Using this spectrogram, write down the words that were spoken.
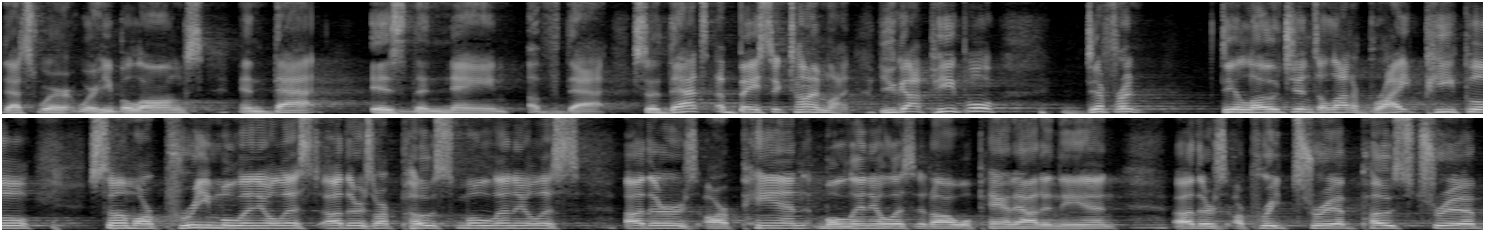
That's where, where he belongs. And that is the name of that. So that's a basic timeline. You got people, different theologians, a lot of bright people. Some are premillennialists, others are postmillennialists, others are pan millennialists. It all will pan out in the end. Others are pre trib, post trib,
